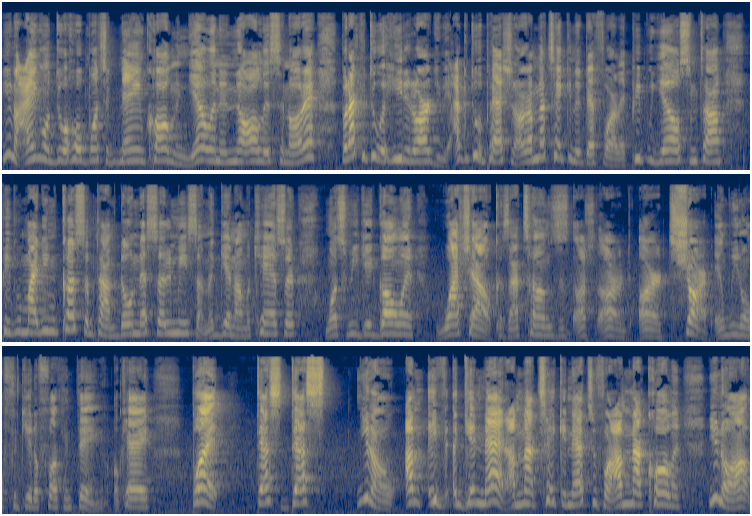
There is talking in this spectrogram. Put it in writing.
You know, I ain't gonna do a whole bunch of name calling and yelling and all this and all that. But I can do a heated argument. I can do a passionate argument. I'm not taking it that far. Like people yell sometimes. People might even cuss sometimes. Don't necessarily mean something. Again, I'm a cancer. Once we get going, watch out because I tongues are, are, are sharp and we don't forget a fucking thing, okay? But that's that's you know I'm if, again that I'm not taking that too far. I'm not calling you know. i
